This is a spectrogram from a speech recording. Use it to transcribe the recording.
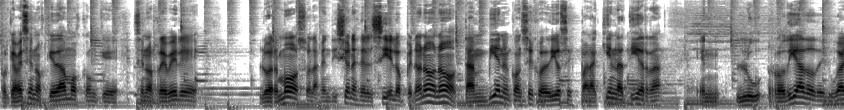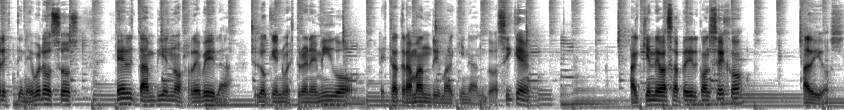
Porque a veces nos quedamos con que se nos revele lo hermoso, las bendiciones del cielo, pero no, no, también el consejo de Dios es para aquí en la tierra, rodeado de lugares tenebrosos, Él también nos revela lo que nuestro enemigo está tramando y maquinando. Así que, ¿a quién le vas a pedir consejo? A Dios.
